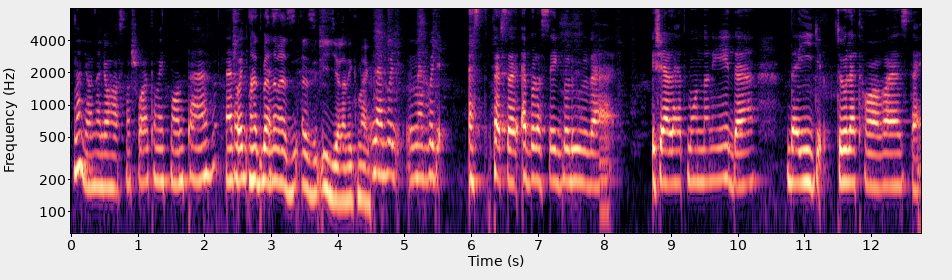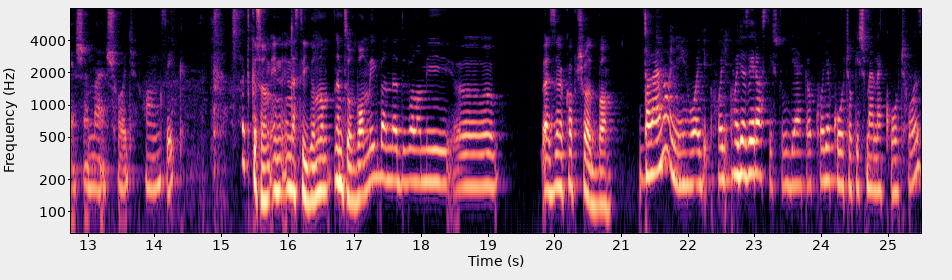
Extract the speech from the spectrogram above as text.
Nagyon-nagyon hasznos volt, amit mondtál, mert hogy... Hát bennem ez, ez így jelenik meg. Mert hogy, mert hogy ezt persze ebből a székből ülve is el lehet mondani, de, de így tőled halva ez teljesen máshogy hangzik. Hát köszönöm, én, én ezt így gondolom. Nem tudom, van még benned valami ö, ezzel kapcsolatban? Talán annyi, hogy, hogy, hogy azért azt is tudjátok, hogy a kócsok is mennek kócshoz.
